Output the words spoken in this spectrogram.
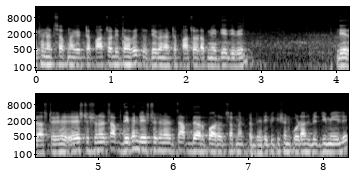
এখানে হচ্ছে আপনাকে একটা পাসওয়ার্ড দিতে হবে, তো যে কোনো একটা পাসওয়ার্ড আপনি দিয়ে দিবেন। দিয়ে জাস্ট রেজিস্ট্রেশনের চাপ দিবেন রেজিস্ট্রেশনের চাপ দেওয়ার পর হচ্ছে আপনার একটা ভেরিফিকেশন কোড আসবে জিমেইলে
